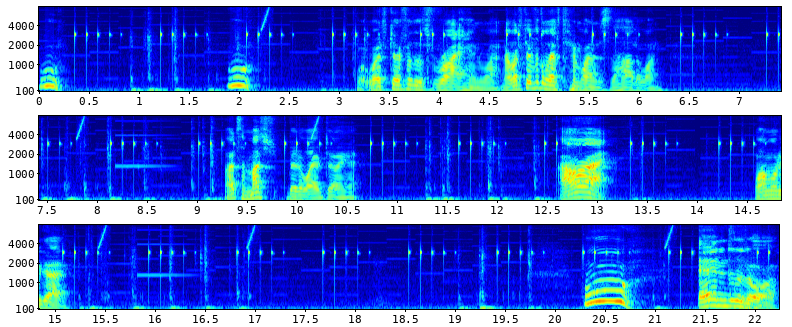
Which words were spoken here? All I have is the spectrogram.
Woo! Woo! Well, let's go for this right-hand one. No, let's go for the left-hand one. It's the harder one. Oh, that's a much better way of doing it. Alright. One more to go. Woo! And into the door.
